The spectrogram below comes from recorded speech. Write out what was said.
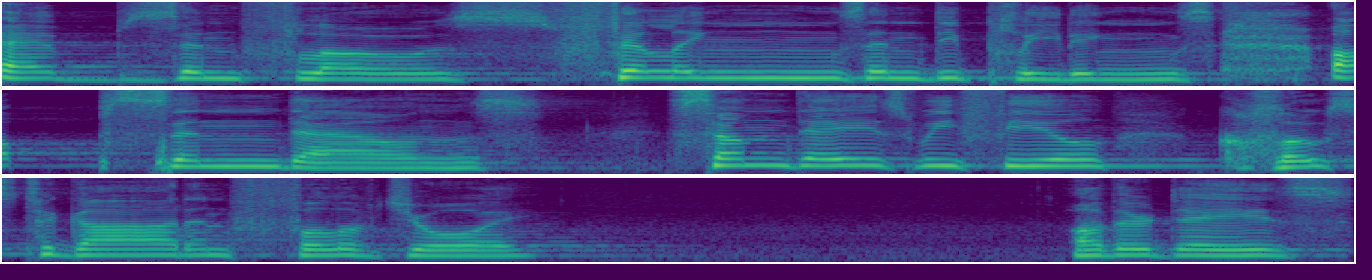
Ebbs and flows, fillings and depletings, ups and downs. Some days we feel close to God and full of joy. Other days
